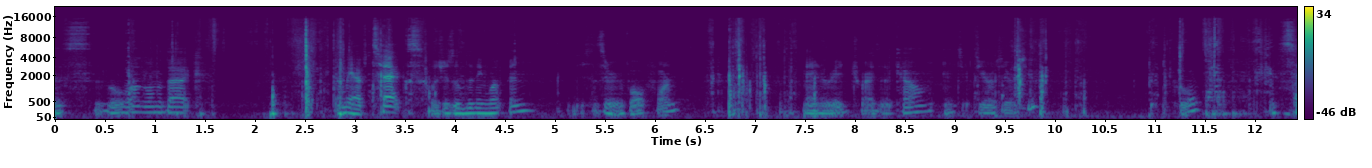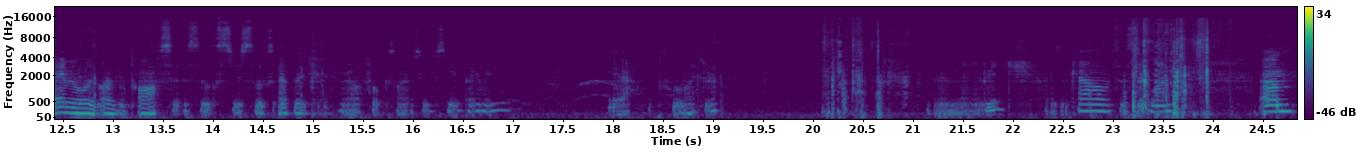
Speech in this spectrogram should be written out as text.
Has the logo on the back. Then we have Tex, which is a living weapon. This is their evolved form. Manaridge, Rise of a Cow, into 002. Pretty cool. And Samuel is Arthur It looks just looks epic. I'll focus on it so you can see it better maybe. Yeah, looks a little nicer. Then Manaridge, Rise of a Cow, it's the third one. Um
